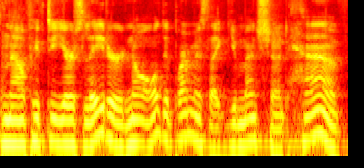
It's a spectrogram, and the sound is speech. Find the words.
now 50 years later no all departments like you mentioned have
